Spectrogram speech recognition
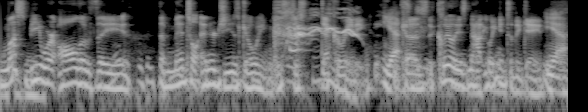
must be where all of the the mental energy is going. It's just decorating. Yes. Because it clearly is not going into the game. Yeah.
